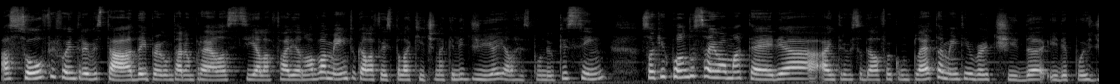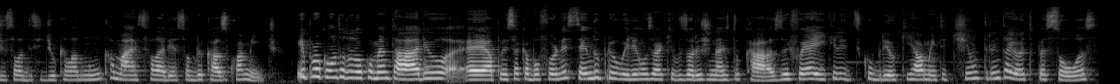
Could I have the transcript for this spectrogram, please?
A Sophie foi entrevistada e perguntaram para ela se ela faria novamente o que ela fez pela Kitty naquele dia, e ela respondeu que sim. Só que quando saiu a matéria, a entrevista dela foi completamente invertida e depois disso ela decidiu que ela nunca mais falaria sobre o caso com a mídia. E por conta do documentário, é, a polícia acabou fornecendo para o William os arquivos originais do caso e foi aí que ele descobriu que realmente tinham 38 pessoas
